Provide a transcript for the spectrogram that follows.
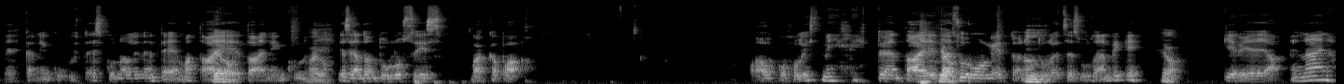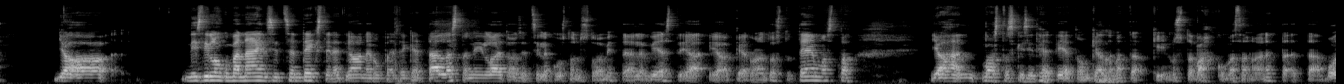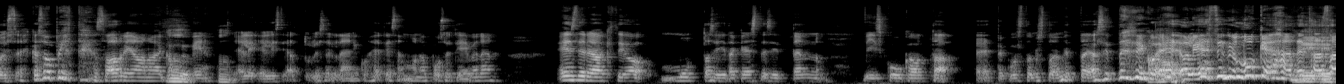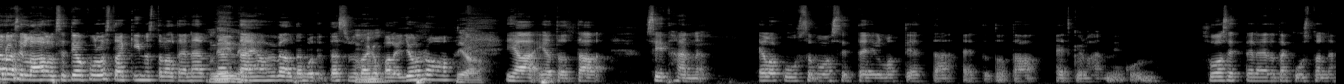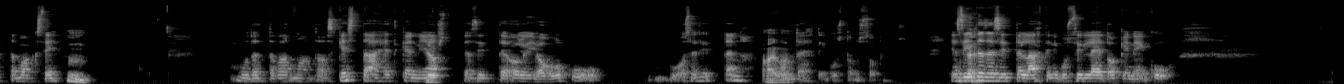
ehkä niin kuin yhteiskunnallinen teema tai, tai niin kuin, ja sieltä on tullut siis vaikkapa alkoholismiin liittyen tai, tai surun liittyen on mm. tullut se useampikin Joo. kirje ja, ja näin. Ja niin silloin kun mä näin sit sen tekstin, että Jaane rupeaa tekemään tällaista, niin laitoin sit sille kustannustoimittajalle viestiä ja kerroin tuosta teemasta. Ja hän vastasikin sitten heti, että on kieltämättä kiinnostava, kun mä sanoin, että, että voisi ehkä sopia teidän sarjaan aika mm, hyvin. Mm. Eli, eli sieltä tuli niin kuin heti semmoinen positiivinen ensireaktio, mutta siitä kesti sitten viisi kuukautta, että kustannustoimittaja sitten niin kuin oh. oli ehtinyt lukea hän, niin. että hän sanoi silloin aluksi, että joo, kuulostaa kiinnostavalta ja näyt, niin, näyttää niin. ihan hyvältä, mutta tässä on mm-hmm. aika paljon jonoa. Joo. Ja, ja tota, sitten hän elokuussa vuosi sitten ilmoitti, että, että, tota, että kyllähän niin kuin suosittelee tätä kustannettavaksi. Hmm. Mutta että varmaan taas kestää hetken ja, ja sitten oli joulukuu vuosi sitten, Aivan. kun tehtiin kustannussopimus. Ja okay. siitä se sitten lähti niin kuin silleen toki, niin kuin,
